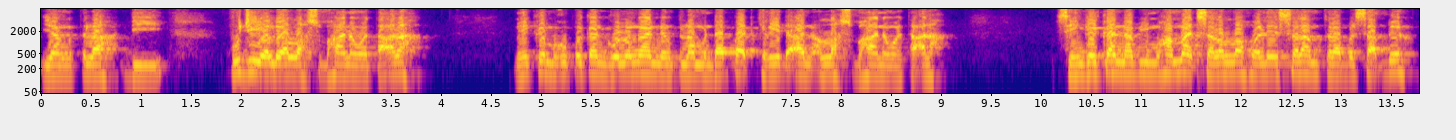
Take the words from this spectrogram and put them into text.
yang telah dipuji oleh Allah Subhanahu Wa Taala. Mereka merupakan golongan yang telah mendapat keredaan Allah Subhanahu Wa Taala. Sehingga kan Nabi Muhammad sallallahu alaihi wasallam telah bersabda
